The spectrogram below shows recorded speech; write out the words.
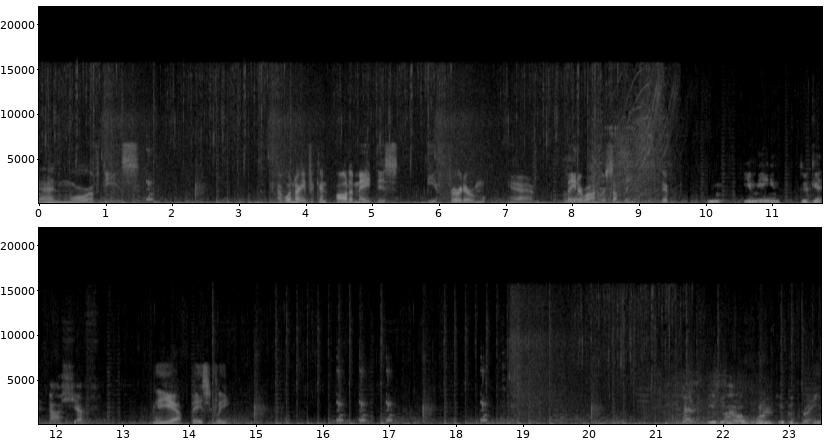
And more of these. I wonder if we can automate this further later on or something. You, you mean to get a chef? Yeah, basically. Well, you do have a wolf you could train.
